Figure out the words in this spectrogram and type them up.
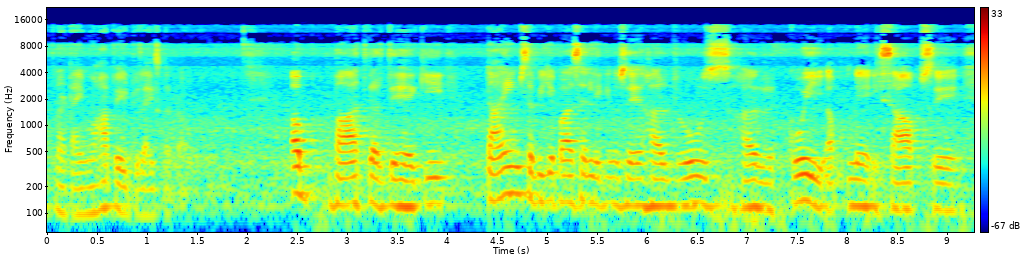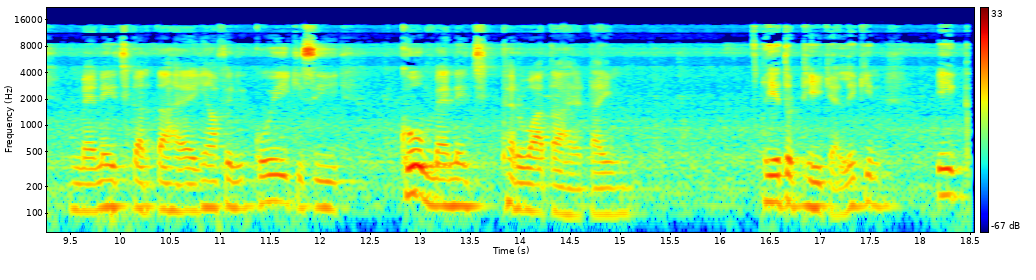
अपना टाइम वहाँ पे यूटिलाइज़ कर रहा होगा। अब बात करते हैं कि टाइम सभी के पास है, लेकिन उसे हर रोज़, हर कोई अपने हिसाब से मैनेज करता है या फिर कोई किसी को मैनेज करवाता है टाइम। ये तो ठीक है, लेकिन एक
